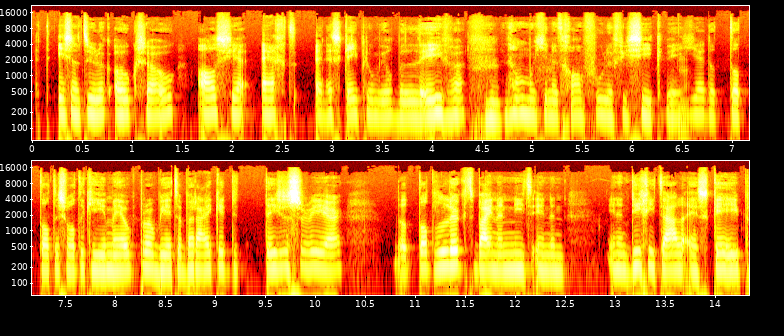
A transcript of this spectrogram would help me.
het is natuurlijk ook zo. Als je echt een escape room wil beleven, hm. dan moet je het gewoon voelen fysiek. Weet je? Dat, dat, dat is wat ik hiermee ook probeer te bereiken. deze sfeer. Dat, dat lukt bijna niet in een, in een digitale escape.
